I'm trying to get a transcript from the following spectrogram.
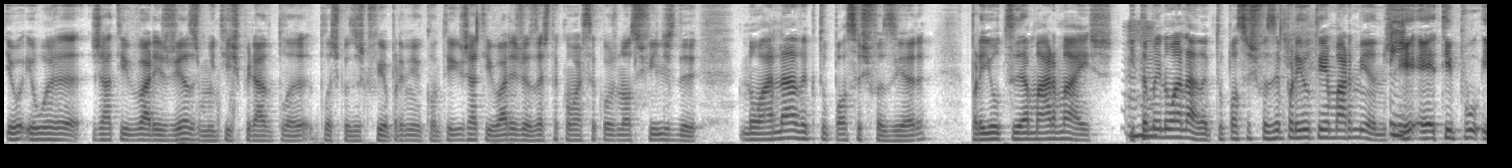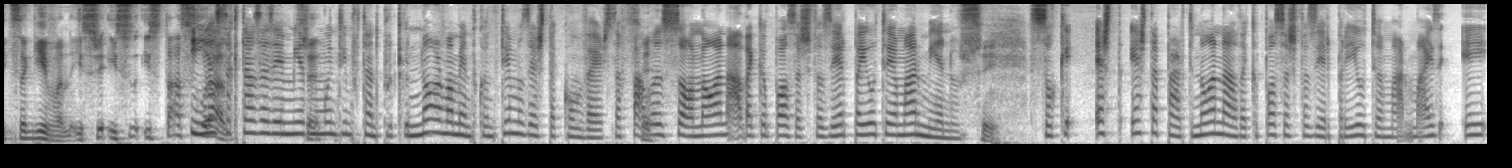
Eu, eu eh, já tive várias vezes, muito inspirado pela- pelas coisas que fui aprendendo contigo, já tive várias vezes esta conversa com os nossos filhos de não há nada que tu possas fazer para eu te amar mais. Uhum. E também não há nada que tu possas fazer para eu te amar menos. É, é tipo, it's a given. Isso, isso, isso está E assegurado. essa que estás a dizer é mesmo Sim. muito importante, porque normalmente quando temos esta conversa, fala só, não há nada que possas fazer para eu te amar menos. Sim. Só que esta, esta parte, não há nada que possas fazer para eu te amar mais, é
